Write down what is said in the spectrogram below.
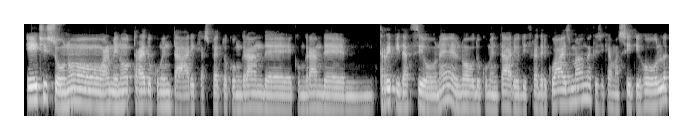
e ci sono almeno tre documentari che aspetto con grande, con grande trepidazione, il nuovo documentario di Frederick Wiseman che si chiama City Hall,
